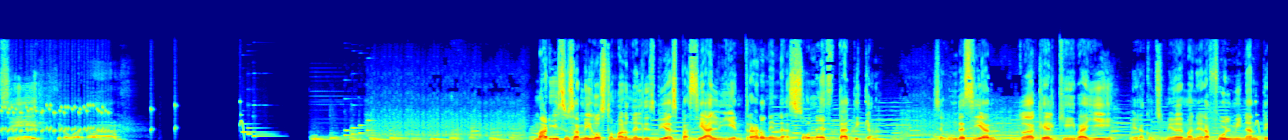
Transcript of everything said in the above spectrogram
Sí, quiero guardar. Mario y sus amigos tomaron el desvío espacial y entraron en la zona estática. Según decían, todo aquel que iba allí era consumido de manera fulminante,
